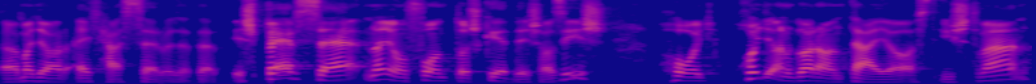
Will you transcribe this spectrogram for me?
a magyar egyház szervezetet. És persze nagyon fontos kérdés az is, hogy hogyan garantálja azt István,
